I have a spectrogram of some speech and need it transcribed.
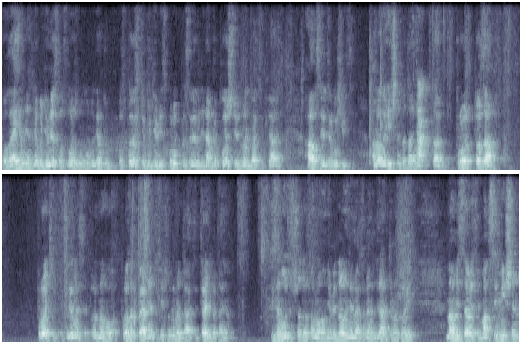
Олегівни для будівництва сложного будинку, господарські будівлі споруд, присадибна ділянка площею 025 га в селі Требухівці. Аналогічне питання? Так. Так. Про, хто за? Проти? Утримався? Одноголосно. Про затвердження технічної документації. Третє питання. І замовити щодо встановлення відновлення земельної ділянки натурі на місцевості Максимішин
